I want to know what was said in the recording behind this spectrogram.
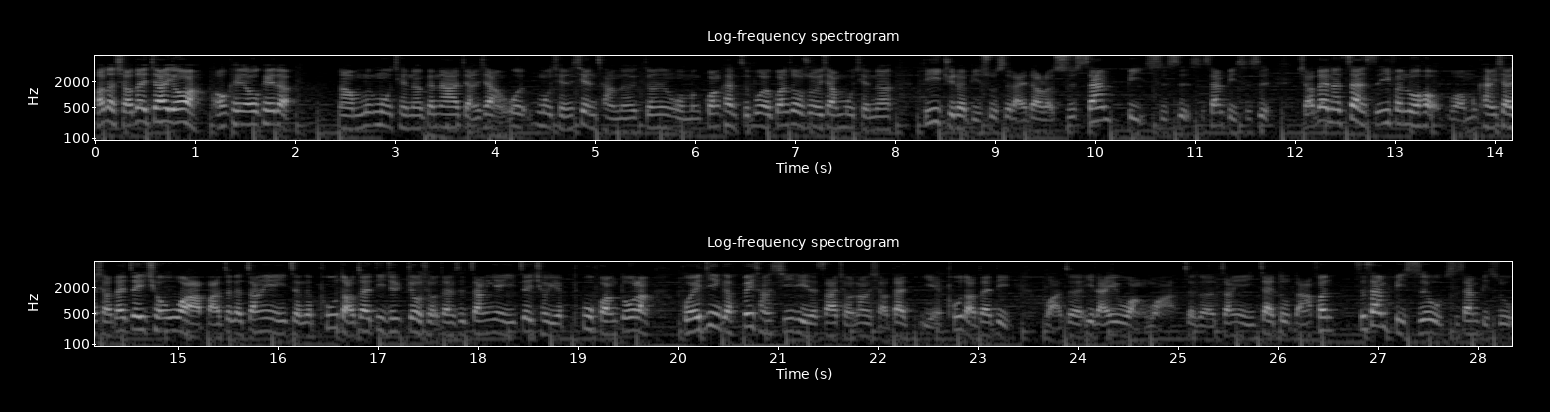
好的，小戴加油啊，OK OK 的。那目目前呢，跟大家讲一下，目目前现场呢，跟我们观看直播的观众说一下，目前呢，第一局的比数是来到了十三比十四，十三比十四，小戴呢暂时一分落后。我们看一下小戴这一球，哇，把这个张燕怡整个扑倒在地去救球，但是张燕怡这球也不遑多让，回进一个非常犀利的杀球，让小戴也扑倒在地。哇，这一来一往，哇，这个张燕怡再度拿分，十三比十五，十三比十五。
